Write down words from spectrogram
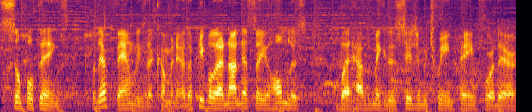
simple things. For their families that come in there. They're people that are not necessarily homeless, but have to make a decision between paying for their,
